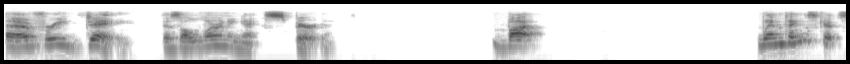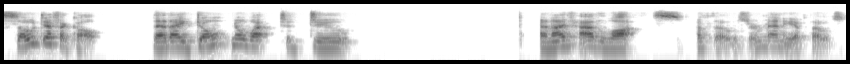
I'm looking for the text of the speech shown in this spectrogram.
Every day is a learning experience. But when things get so difficult that I don't know what to do, and I've had lots of those, or many of those,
